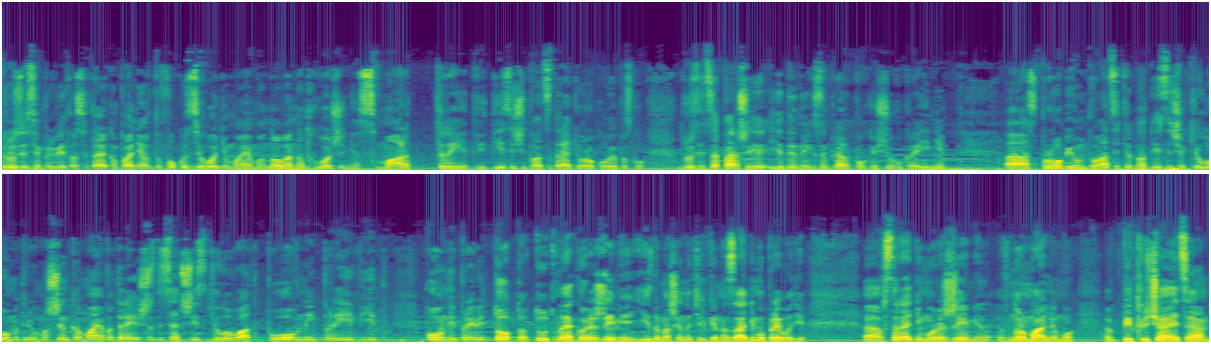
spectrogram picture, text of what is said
Друзі, всім привіт! Вас вітає компанія Автофокус. Сьогодні маємо нове надходження Smart 3 2023 року випуску. Друзі, це перший єдиний екземпляр поки що в Україні. Е, З пробігом 21 тисяча кілометрів. Машинка має батарею 66 кВт. Повний привід. Повний привід. Тобто тут в еко-режимі їздить машина тільки на задньому приводі. Е, В середньому режимі, в нормальному, підключається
